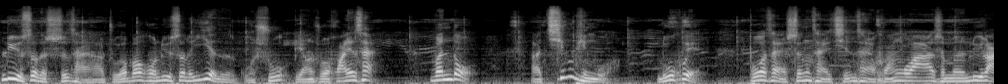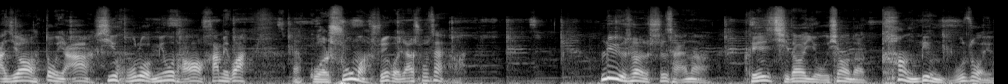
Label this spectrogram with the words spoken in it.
绿色的食材哈，主要包括绿色的叶子果蔬，比方说花椰菜、豌豆啊、青苹果、芦荟、菠菜、生菜、芹菜、黄瓜，什么绿辣椒、豆芽、西葫芦、猕猴桃、哈密瓜，哎，果蔬嘛，水果加蔬菜啊。绿色的食材呢，可以起到有效的抗病毒作用。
